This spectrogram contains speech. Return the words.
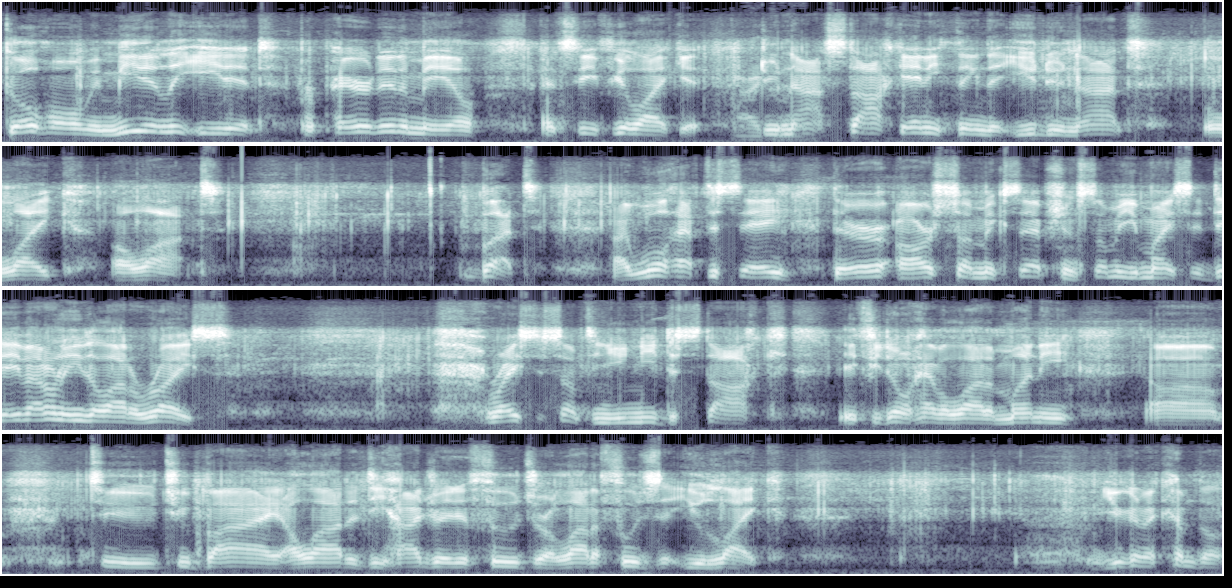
Go home, immediately eat it, prepare it in a meal, and see if you like it. Do not stock anything that you do not like a lot. But I will have to say there are some exceptions. Some of you might say, Dave, I don't eat a lot of rice rice is something you need to stock if you don't have a lot of money um, to to buy a lot of dehydrated foods or a lot of foods that you like. You're going to come to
